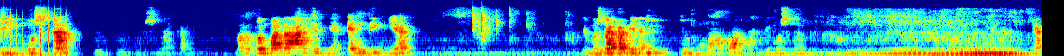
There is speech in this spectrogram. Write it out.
dimusnah, Walaupun pada akhirnya, endingnya, dimusnahkan tidak? Dimusnahkan. Ya.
